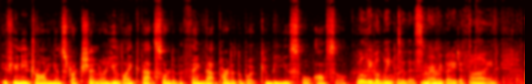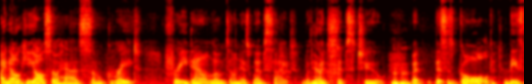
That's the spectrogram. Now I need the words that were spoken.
if you need drawing instruction or you like that sort of a thing, that part of the book can be useful also. We'll leave a link to this mm-hmm. for everybody to find. I know he also has some great free downloads on his website with good tips too. But this is gold. These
